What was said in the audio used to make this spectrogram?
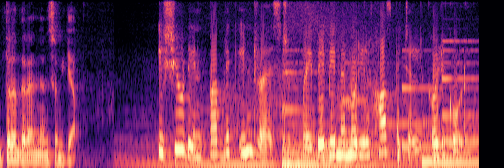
ഉത്തരം തരാൻ ഞാൻ ശ്രമിക്കാം. Issued in public interest by Baby Memorial Hospital, Kozhikode.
